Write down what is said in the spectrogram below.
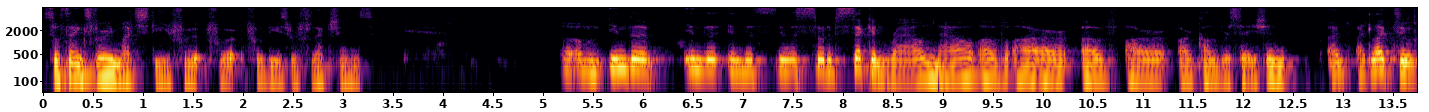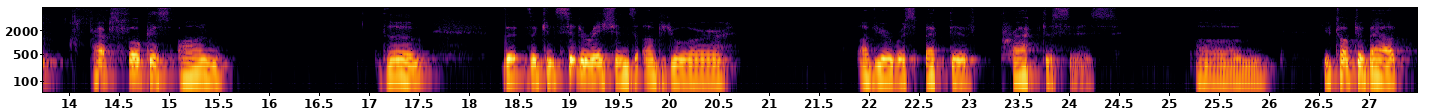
so thanks very much, Steve, for for for these reflections. Um, in the in the in this in this sort of second round now of our of our our conversation, I'd I'd like to perhaps focus on the the the considerations of your of your respective practices. Um, you talked about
